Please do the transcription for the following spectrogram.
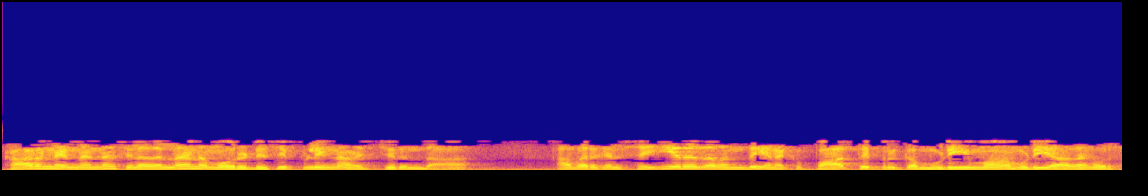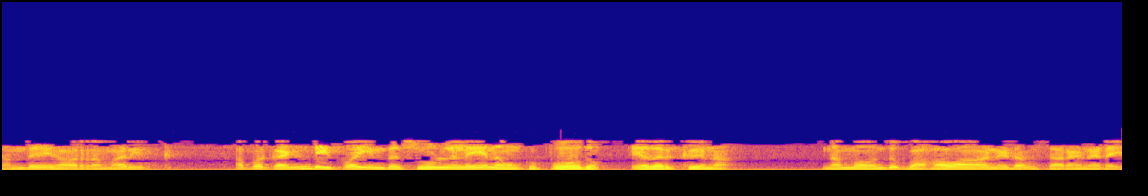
காரணம் என்னன்னா சிலதெல்லாம் நம்ம ஒரு டிசிப்ளினா வச்சிருந்தா அவர்கள் செய்யறத வந்து எனக்கு பார்த்துட்டு இருக்க முடியுமா முடியாதான்னு ஒரு சந்தேகம் வர்ற மாதிரி இருக்கு. அப்ப கண்டிப்பா இந்த சூழ்நிலையே நமக்கு போதும். எதற்குனா நம்ம வந்து பகவானிடம் சரணடைய.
